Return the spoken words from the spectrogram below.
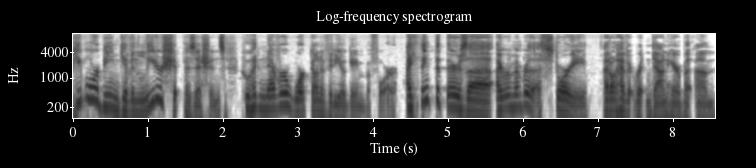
people were being given leadership positions who had never worked on a video game before. I think that there's a I remember a story. I don't have it written down here, but um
